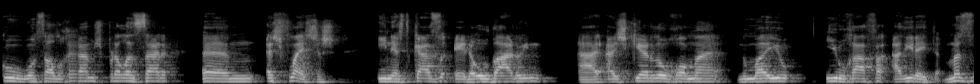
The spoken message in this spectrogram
com o Gonçalo Ramos, para lançar hum, as flechas. E neste caso era o Darwin à, à esquerda, o Romain no meio e o Rafa à direita. Mas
